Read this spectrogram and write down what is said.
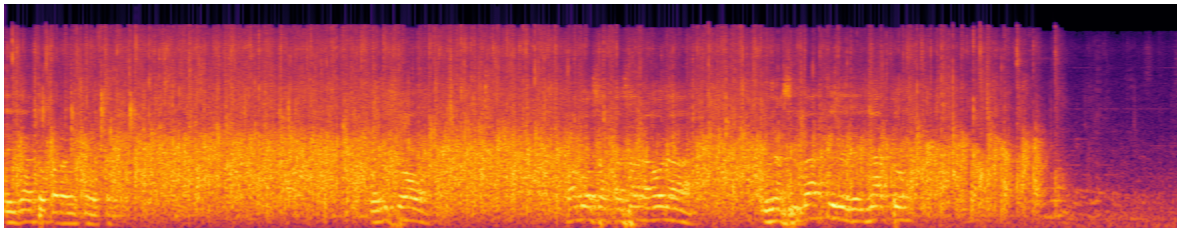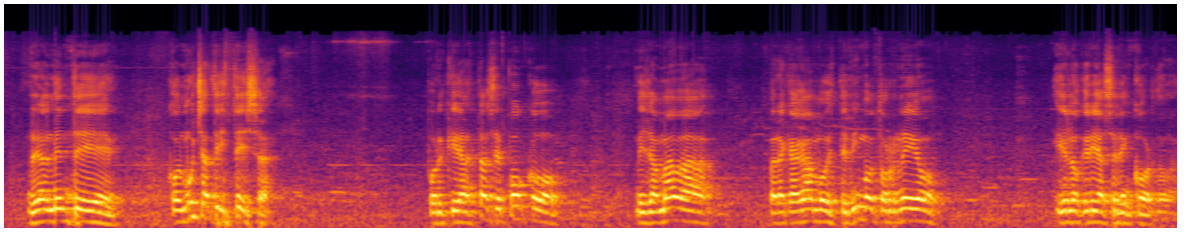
el gato para nosotros. Por eso vamos a pasar ahora unas imágenes del gato realmente con mucha tristeza, porque hasta hace poco me llamaba para que hagamos este mismo torneo y él lo quería hacer en Córdoba,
